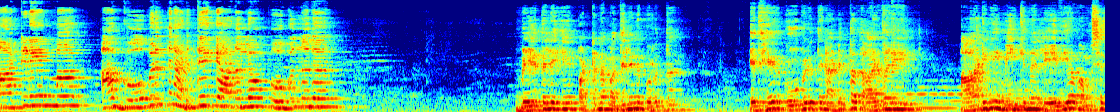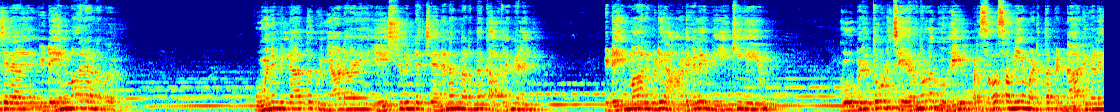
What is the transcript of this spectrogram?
ആട്ടിടയന്മാർ ആ ഗോപുരത്തിനടുത്തേക്കാണല്ലോ പോകുന്നത്. ബേദലഹേം പട്ടണ മതിലിന് പുറത്ത് എഥേർ ഗോപുരത്തിനടുത്ത താഴ്വരയിൽ ആടിനെ മീക്കുന്ന ലേവിയ വംശജരായ ഇടയന്മാരാണവർ. ഊനമില്ലാത്ത കുഞ്ഞാടായ യേശുവിന്റെ ജനനം നടന്ന കാലങ്ങളിൽ ഇടയന്മാർ ഇവിടെ ആടുകളെ നീക്കുകയും ഗോപുരത്തോട് ചേർന്നുള്ള ഗുഹയിൽ പ്രസവ സമയം അടുത്ത പെണ്ണാടുകളെ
